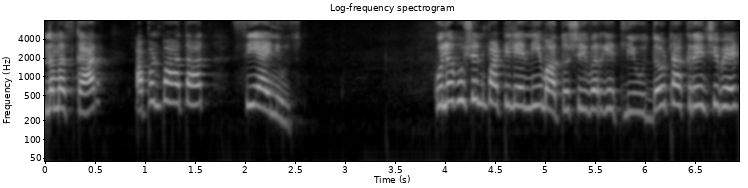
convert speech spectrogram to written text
नमस्कार आपण पाहत आहात C I news Kulbhushan Patil यांनी मातोश्रीवर घेतली उद्धव ठाकरेंची भेट.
